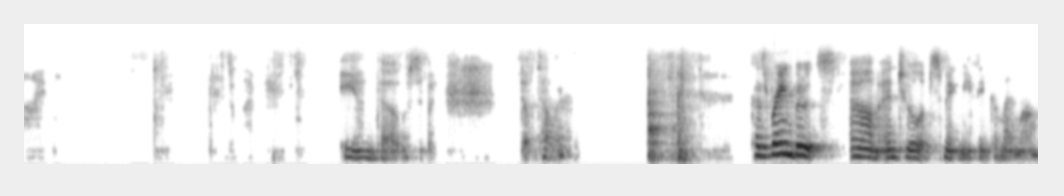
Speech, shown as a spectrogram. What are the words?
mine. This one and those, but shh, don't tell her. Because rain boots um, and tulips make me think of my mom.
